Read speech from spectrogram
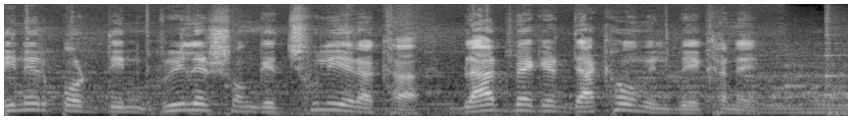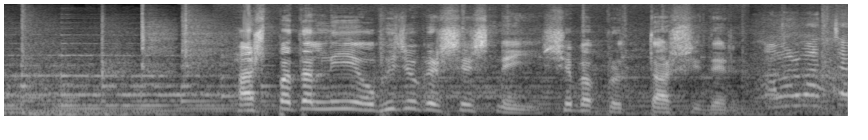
দিনের পর দিন গ্রিলের সঙ্গে ঝুলিয়ে রাখা ব্লাড ব্যাগের দেখাও মিলবে এখানে। হাসপাতাল নিয়ে অভিযোগের শেষ নেই সেবা প্রত্যাশীদের। আমার বাচ্চা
